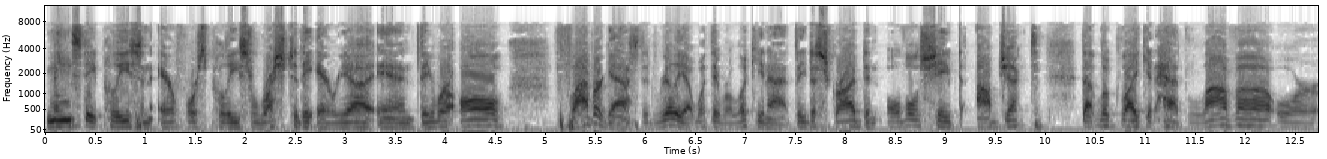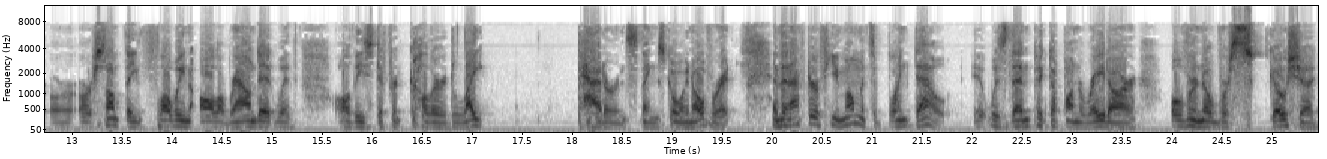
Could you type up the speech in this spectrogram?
Maine State Police and Air Force Police rushed to the area and they were all flabbergasted really at what they were looking at. They described an oval shaped object that looked like it had lava or, or, or something flowing all around it with all these different colored light patterns, things going over it. And then after a few moments, it blinked out. It was then picked up on the radar over Nova Scotia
